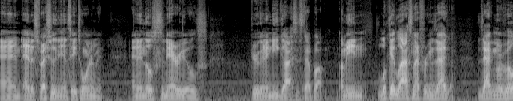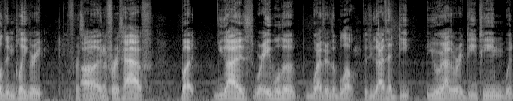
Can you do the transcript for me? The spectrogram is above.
and and especially in the NCAA tournament. And in those scenarios, you're gonna need guys to step up. I mean, look at last night for Gonzaga. Zach Norvell didn't play great uh, in the first half, but you guys were able to weather the blow because you guys had deep. You guys were either a deep team with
